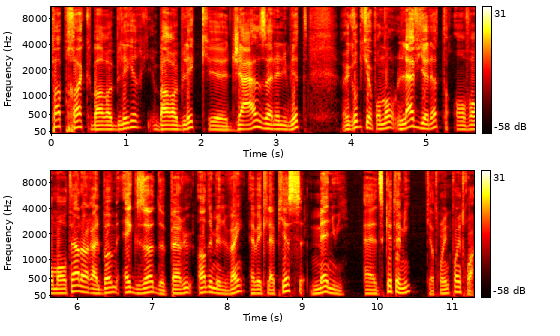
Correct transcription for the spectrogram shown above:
pop-rock, barre oblique, euh, jazz à la limite. Un groupe qui a pour nom La Violette. On va monter à leur album Exode paru en 2020 avec la pièce Ma Nuit à Dichotomie 80.3.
